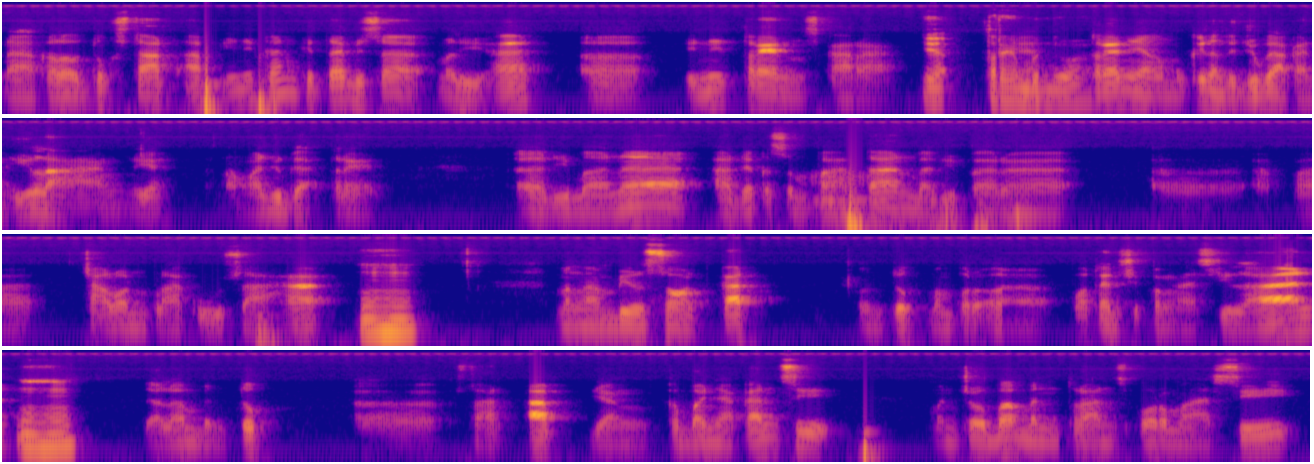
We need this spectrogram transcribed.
Nah, kalau untuk startup ini kan kita bisa melihat eh, ini tren sekarang. Ya, tren ya, betul. tren yang mungkin nanti juga akan hilang ya. Nama juga tren. Eh, di mana ada kesempatan bagi para eh, apa calon pelaku usaha Mhm, mengambil shortcut untuk memper eh, potensi penghasilan mhm, dalam bentuk eh, startup yang kebanyakan sih mencoba mentransformasi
